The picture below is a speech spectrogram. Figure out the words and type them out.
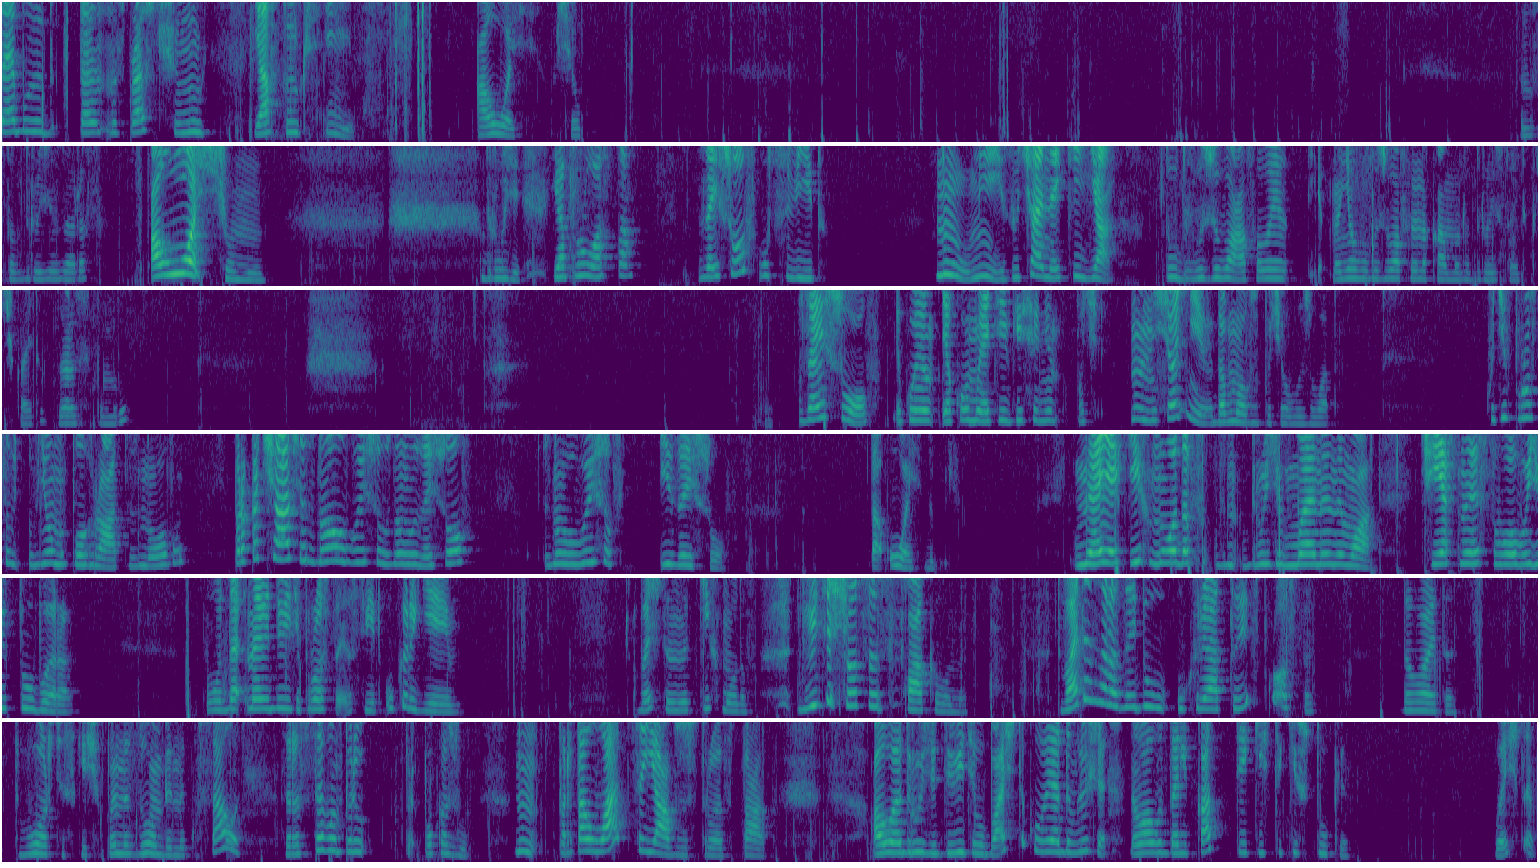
це буде та насправді чому я стою к Ксені. А ось що. Стоп, друзі, зараз. А ось чому. Друзі, я просто зайшов у світ. Ну, мій, звичайно, який я тут виживав, але я на нього виживав не на камеру, друзі, стойте, почекайте. Зараз я помру. Зайшов, якою, якому я тільки сьогодні поч... Ну, не сьогодні, давно вже почав виживати. Хотів просто в- ньому пограти знову. Прокачався, знову вийшов, знову зайшов, знову вийшов і зайшов. Та ось, друзі. Ніяких модів, друзі, в мене нема. Чесне слово ютубера. От, навіть дивіться, просто світ Укргейм. Бачите, ніяких модів. Дивіться, що це з факелами. Давайте зараз зайду у креатив просто. Давайте. Творческий, щоб мене зомбі не кусали. Зараз все вам пере- пер- покажу. Ну, портал Лад це я вже строїв так. Але, друзі, дивіться, ви бачите, коли я дивлюся на лаву здалека, тут якісь такі штуки. Бачите?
